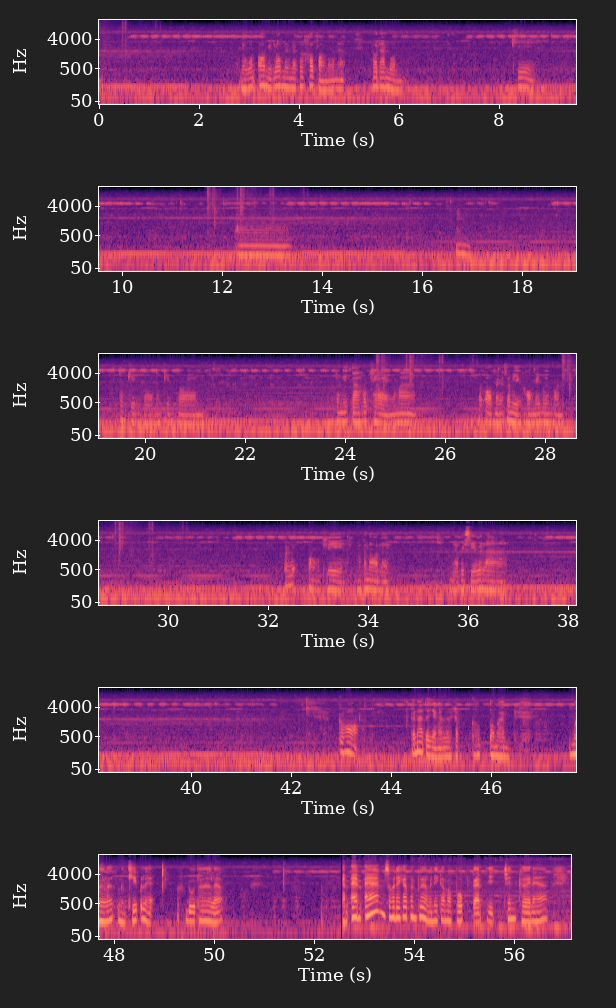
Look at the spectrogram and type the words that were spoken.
เดี๋ยววนอ้อมอีกรอบนึงแล้วก็เข้าฝั่งโน้นนะเข้าด้านบน โอเคอ่าต้องกินก่อนต้องกินก่อน ตอนนี้ตาเขาแข็งมากต้องออกในรัศมีของในเมืองก่อน ออโอเค แล้วก็นอนเลย อย่าไปเสียเวลา ก็ ก็น่าจะอย่างนั้นเลยครับ ก็ประมาณ เมืองละหนึ่งคลิปแหละ ดูท่าแล้วแอมแอมแอมสวัสดีครับเพื่อนๆ วันนี้ก็มาพบกันอีกเช่นเคยนะฮะ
